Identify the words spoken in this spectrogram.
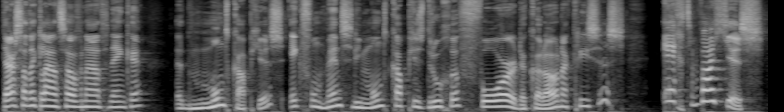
Daar zat ik laatst over na te denken. Het mondkapjes. Ik vond mensen die mondkapjes droegen voor de coronacrisis echt watjes.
